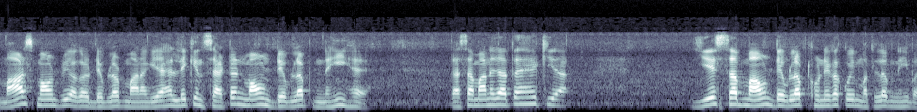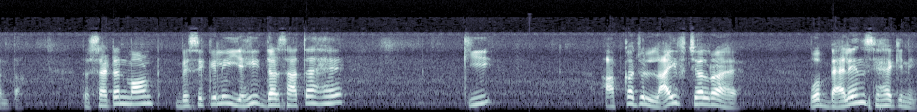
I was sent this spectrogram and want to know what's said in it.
मार्स माउंट भी अगर डेवलप माना गया है, लेकिन सैटर्न माउंट डेवलप्ड नहीं है। तो ऐसा माना जाता है कि ये सब माउंट डेवलप्ड होने का कोई मतलब नहीं बनता। तो सैटर्न माउंट बेसिकली यही दर्शाता है कि आपका जो लाइफ चल रहा है, वो बैलेंस है कि नहीं?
